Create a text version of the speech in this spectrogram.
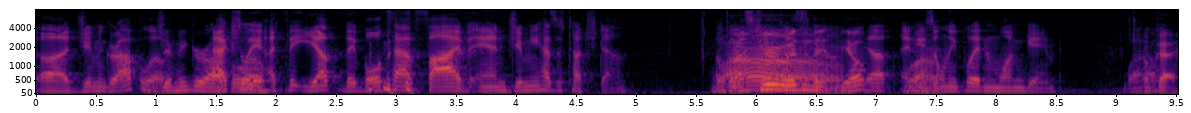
Uh, Jimmy Garoppolo. Jimmy Garoppolo. Actually, I think yep, they both have five, and Jimmy has a touchdown. That's true, isn't it? Yep. Yep, and he's only played in one game. Wow. Okay.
